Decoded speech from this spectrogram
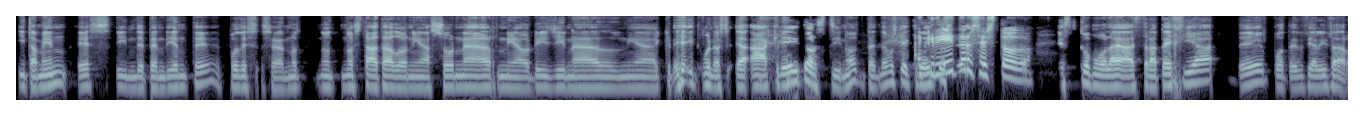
Y también es independiente, puedes, o sea, no, no, no, está atado ni a Sonar, ni a Original, ni a Creators. Bueno, a, a Creators sí, ¿no? Entendemos que Creators, creators es, es todo. Es como la estrategia de potencializar.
